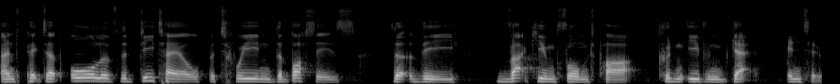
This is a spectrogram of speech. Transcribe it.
and picked up all of the detail between the bosses that the vacuum formed part couldn't even get into.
